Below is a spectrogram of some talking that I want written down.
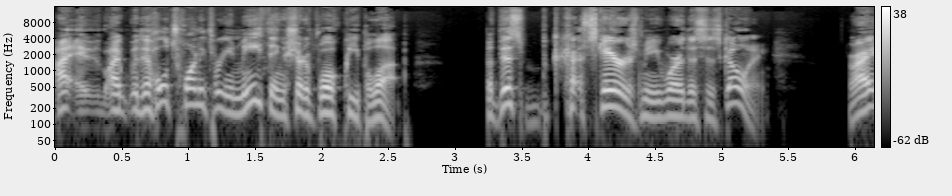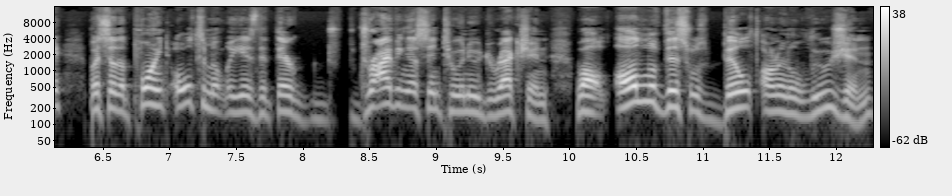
I eh, like the whole 23andme thing should have woke people up. But this scares me where this is going. right? But so the point ultimately is that they're driving us into a new direction while all of this was built on an illusion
